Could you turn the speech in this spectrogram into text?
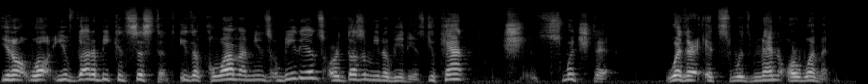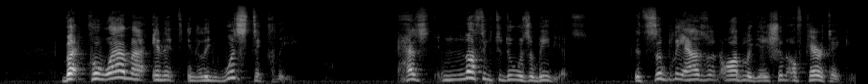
you know, well, you've got to be consistent. Either qawama means obedience or it doesn't mean obedience. You can't sh- switch it, whether it's with men or women. But qawama, in it in linguistically, has nothing to do with obedience. It simply has an obligation of caretaking.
